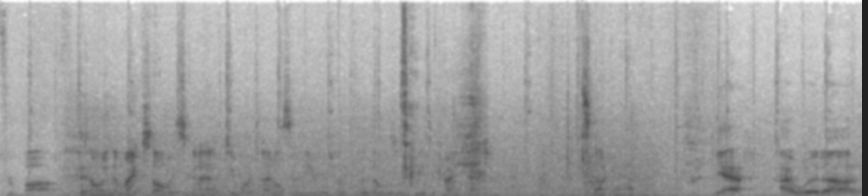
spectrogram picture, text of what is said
for Bob. Knowing that Mike's always going to have two more titles than you, would you look for the doubles with me to try and catch him? It's not gonna happen. Yeah, I would. Uh,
